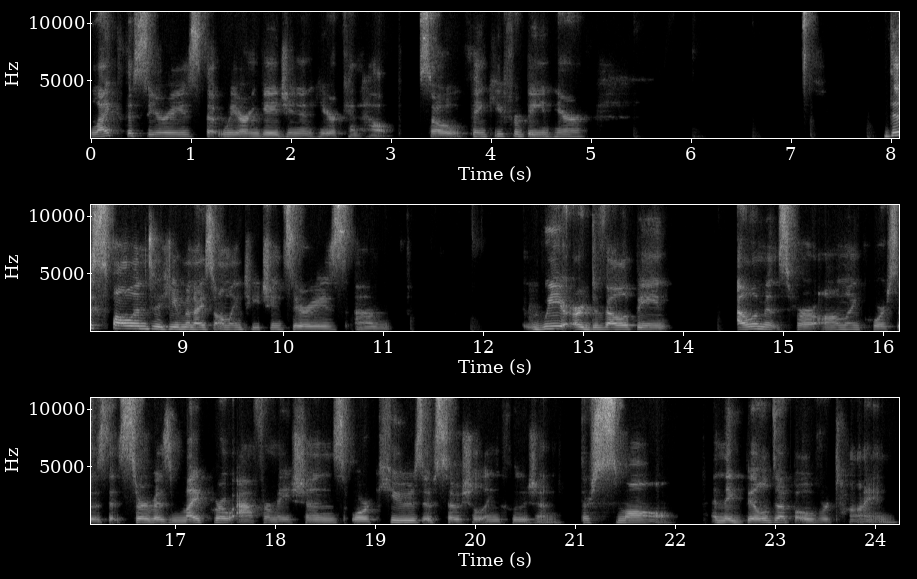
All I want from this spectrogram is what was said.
like the series that we are engaging in here can help. So thank you for being here. This fall into Humanized Online Teaching series, um, we are developing elements for our online courses that serve as micro affirmations or cues of social inclusion. They're small and they build up over time.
